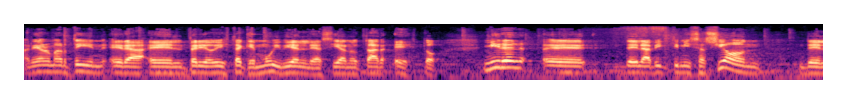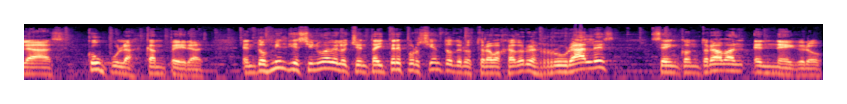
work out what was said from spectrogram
Mariano Martín era el periodista que muy bien le hacía notar esto. Miren eh, de la victimización de las cúpulas camperas. En 2019 el 83% de los trabajadores rurales se encontraban en negro.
